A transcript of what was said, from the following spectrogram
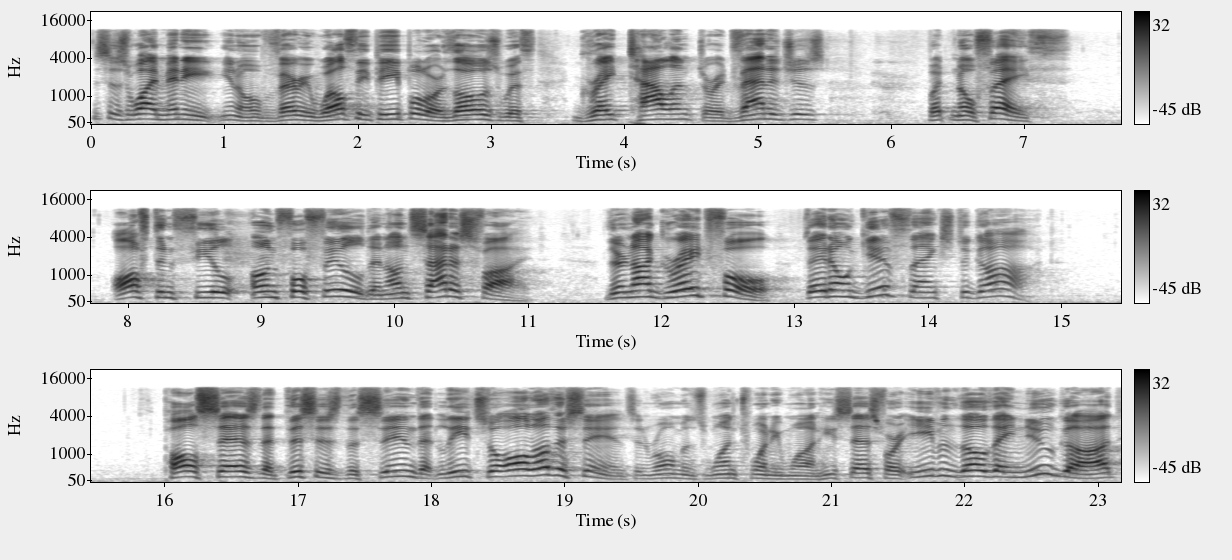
This is why many you know, very wealthy people or those with great talent or advantages but no faith often feel unfulfilled and unsatisfied. They're not grateful. They don't give thanks to God. Paul says that this is the sin that leads to all other sins in Romans 1.21. He says, for even though they knew God,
